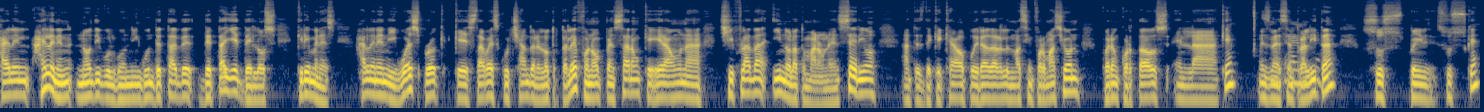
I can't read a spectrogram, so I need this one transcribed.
Helen no divulgó ningún detalle, detalle de los crímenes. Helen y Westbrook, que estaba escuchando en el otro teléfono, pensaron que era una chiflada y no la tomaron en serio. Antes de que Carol pudiera darles más información, fueron cortados en la ¿qué? Es la centralita. Sus, sus ¿qué?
